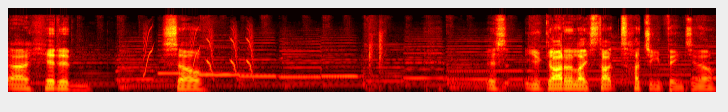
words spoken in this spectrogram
uh, hidden. So it's, you gotta like start touching things, you know?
